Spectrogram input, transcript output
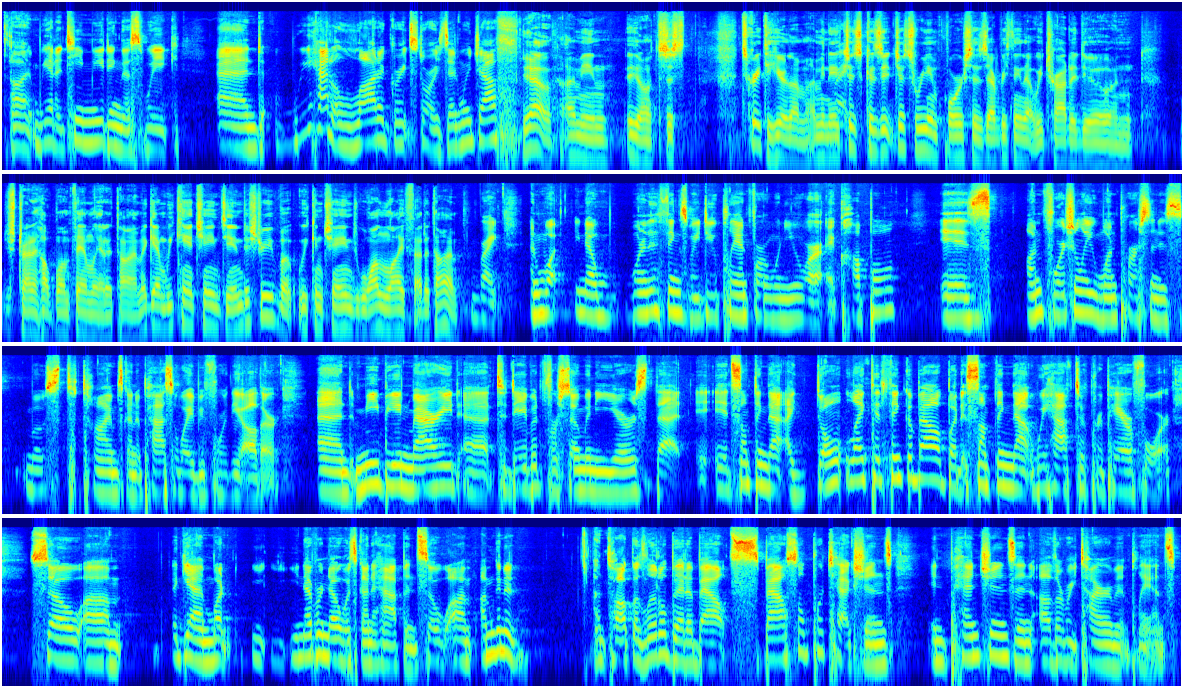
uh, we had a team meeting this week, and we had a lot of great stories, didn't we, Jeff? Yeah, I mean, you know, it's just it's great to hear them. I mean, it Right. just because it just reinforces everything that we try to do, and just try to help one family at a time. Again, we can't change the industry, but we can change one life at a time. Right. And what, you know, one of the things we do plan for when you are a couple is unfortunately one person is most times going to pass away before the other. And me being married uh, to David for so many years, that it's something that I don't like to think about, but it's something that we have to prepare for. So, um, again, what you, you, never know what's going to happen. So, um, I'm going to talk a little bit about spousal protections in pensions and other retirement plans.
